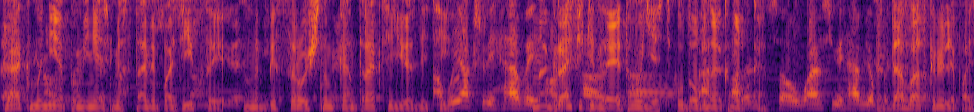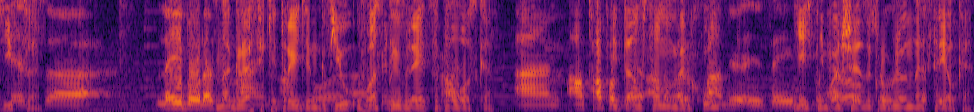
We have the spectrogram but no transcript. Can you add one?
как мне поменять местами позиции на бессрочном контракте USDT? На графике для этого есть удобная кнопка. Когда вы открыли позицию, на графике TradingView у вас появляется полоска. И там в самом верху есть небольшая закругленная стрелка.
